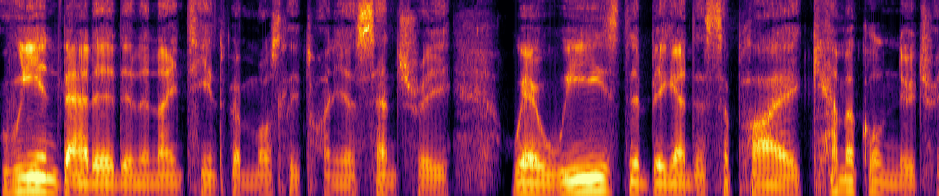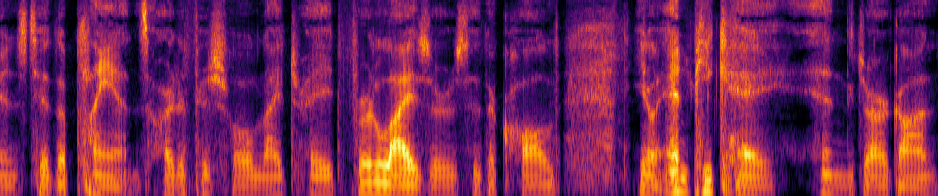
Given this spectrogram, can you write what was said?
reinvented in the 19th, but mostly 20th century, where we began to supply chemical nutrients to the plants, artificial nitrate, fertilizers, that are called, you know, NPK in the jargon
